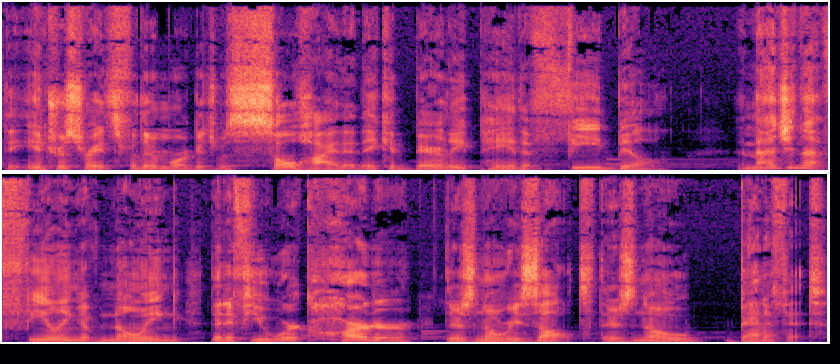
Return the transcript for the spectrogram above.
The interest rates for their mortgage was so high that they could barely pay the feed bill. Imagine that feeling of knowing that if you work harder, there's no result, there's no benefit.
